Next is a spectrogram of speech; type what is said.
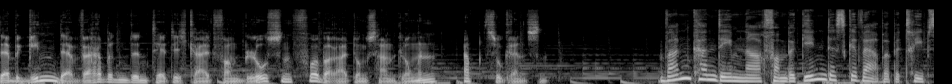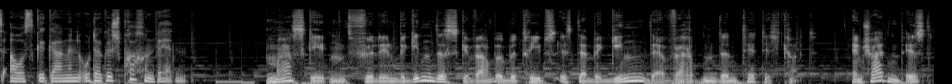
der Beginn der werbenden Tätigkeit von bloßen Vorbereitungshandlungen abzugrenzen. Wann kann demnach vom Beginn des Gewerbebetriebs ausgegangen oder gesprochen werden? Maßgebend für den Beginn des Gewerbebetriebs ist der Beginn der werbenden Tätigkeit. Entscheidend ist,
